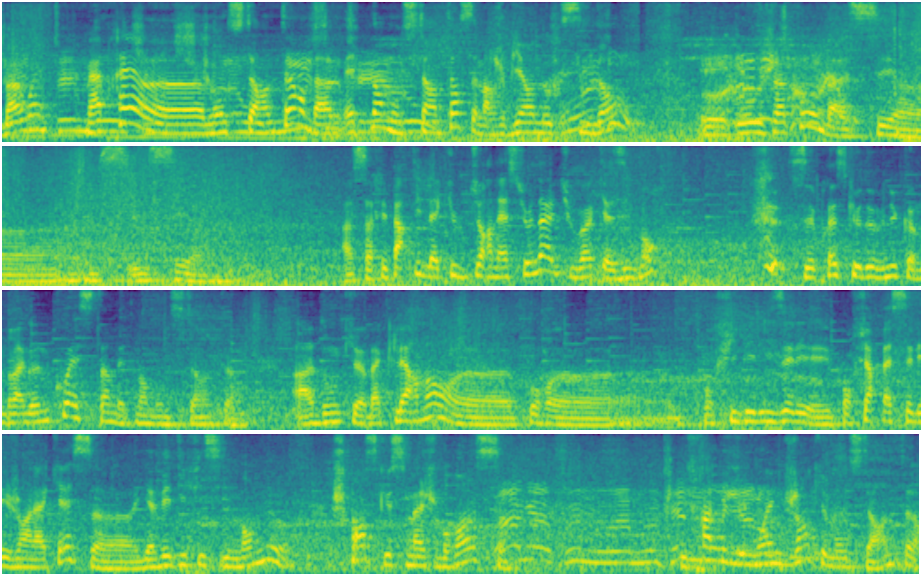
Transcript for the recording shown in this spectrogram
Bah ouais. Mais après, euh, Monster Hunter, bah maintenant Monster Hunter ça marche bien en Occident. Et, au Japon, bah c'est... Euh, c'est... Ah, ça fait partie de la culture nationale, tu vois, quasiment. C'est presque devenu comme Dragon Quest hein, maintenant Monster Hunter. Ah donc euh, bah, clairement euh, pour, euh, pour fidéliser les. pour faire passer les gens à la caisse, il y avait difficilement mieux. Je pense que Smash Bros il frappe payer moins de gens que Monster Hunter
